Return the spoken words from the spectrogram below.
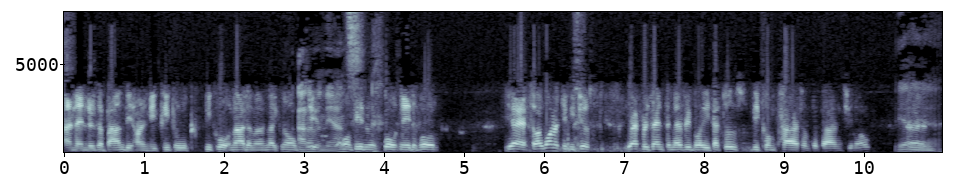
and then there's a band behind me, people would be quoting Adam, and I'm like, no, Adam I want people to quote Native Oak. Yeah, so I want it to be just representing everybody that does become part of the band, you know. Yeah, and, yeah.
